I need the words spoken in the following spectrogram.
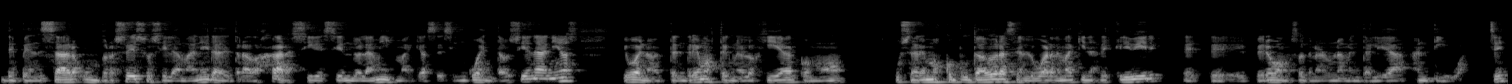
de pensar un proceso, si la manera de trabajar sigue siendo la misma que hace 50 o 100 años, y bueno, tendremos tecnología como usaremos computadoras en lugar de máquinas de escribir, este, pero vamos a tener una mentalidad antigua. ¿sí?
